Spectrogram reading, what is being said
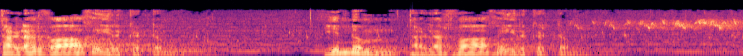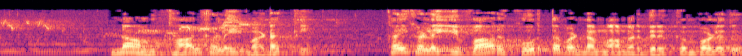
தளர்வாக இருக்கட்டும். இன்னும் தளர்வாக இருக்கட்டும். நாம் கால்களை மடக்கி கைகளை இவ்வாறு கூர்த்த வண்ணம் அமர்ந்திருக்கும் பொழுது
